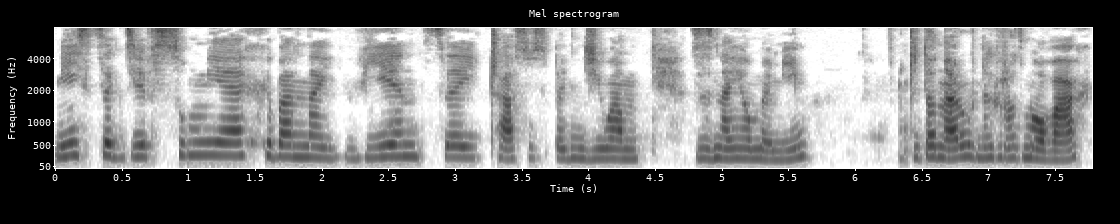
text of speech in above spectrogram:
Miejsce, gdzie w sumie chyba najwięcej czasu spędziłam ze znajomymi, czy to na różnych rozmowach,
